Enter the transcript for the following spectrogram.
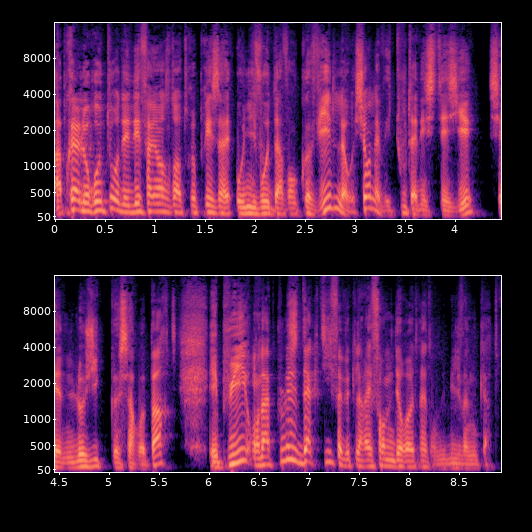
Après, le retour des défaillances d'entreprise au niveau d'avant Covid, là aussi, on avait tout anesthésié. C'est une logique que ça reparte. Et puis, on a plus d'actifs avec la réforme des retraites en 2024.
